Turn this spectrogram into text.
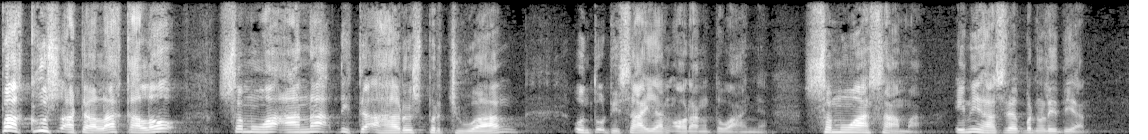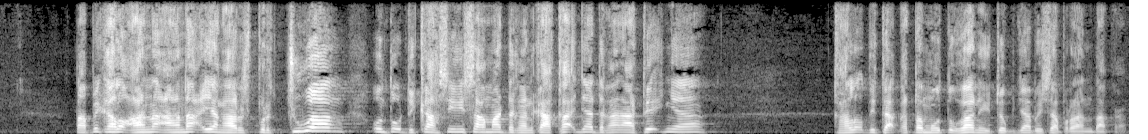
bagus adalah kalau semua anak tidak harus berjuang untuk disayang orang tuanya. Semua sama. Ini hasil penelitian. Tapi kalau anak-anak yang harus berjuang untuk dikasihi sama dengan kakaknya, dengan adiknya, kalau tidak ketemu Tuhan hidupnya bisa berantakan.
